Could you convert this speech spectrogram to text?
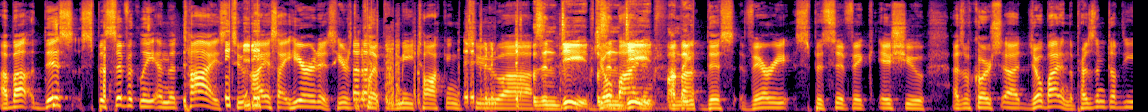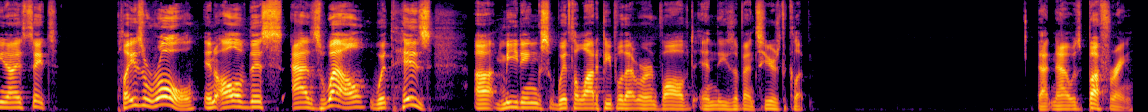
about this specifically and the ties to ISI. Here it is. Here's the clip of me talking to uh, was indeed Joe was indeed Biden about this very specific issue. As of course, uh, Joe Biden, the president of the United States, plays a role in all of this as well with his uh, meetings with a lot of people that were involved in these events. Here's the clip. That now is buffering.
